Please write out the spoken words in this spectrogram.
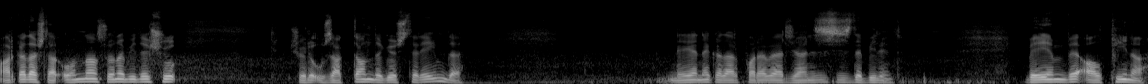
Arkadaşlar ondan sonra bir de şu şöyle uzaktan da göstereyim de neye ne kadar para vereceğinizi siz de bilin. BMW Alpina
